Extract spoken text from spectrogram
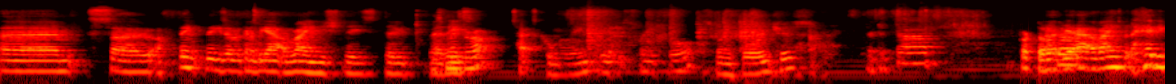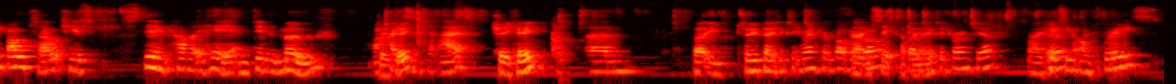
Um, so I think these are going to be out of range. These do. Uh, Let's move these her up. tactical marines. It's twenty-four. 24 inches. Uh, yeah, out of range. But the heavy bolter, which is still in cover here and didn't move, I Okay. hasten to add. Cheeky. Um, 32, 36 inch range for a bolt. 36, 36 inch range, yeah. So hitting it on threes,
